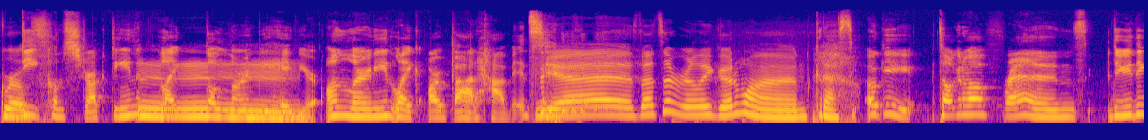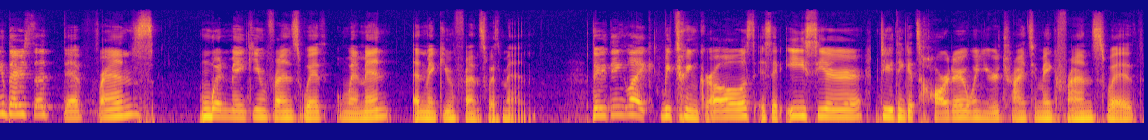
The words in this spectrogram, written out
growth deconstructing like the learned behavior, unlearning like our bad habits. yes that's a really good one Okay, talking about friends, do you think there's a difference when making friends with women and making friends with men? Do you think like between girls is it easier? Do you think it's harder when you're trying to make friends with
